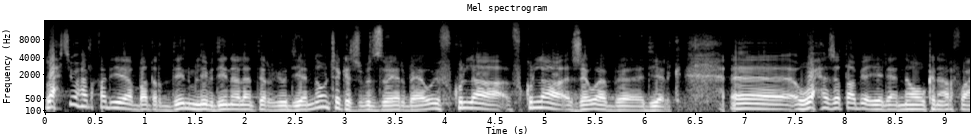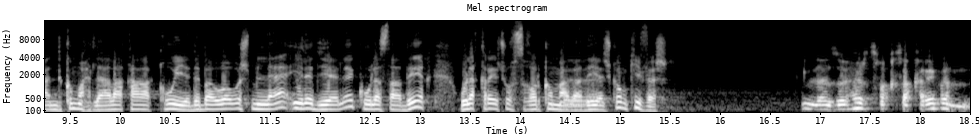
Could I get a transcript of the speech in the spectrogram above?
لاحظتي واحد القضية بدر الدين ملي بدينا ال interview ديالنا وانت كتجبد زهير باوي في كل في كل جواب ديالك. أه هو حاجة طبيعية لأنه كنعرفوا عندكم واحد العلاقة قوية. دابا هو واش من العائلة ديالك ولا صديق ولا قريتوا في صغركم مع بعضياتكم؟ كيفاش؟ زهير تقريبا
